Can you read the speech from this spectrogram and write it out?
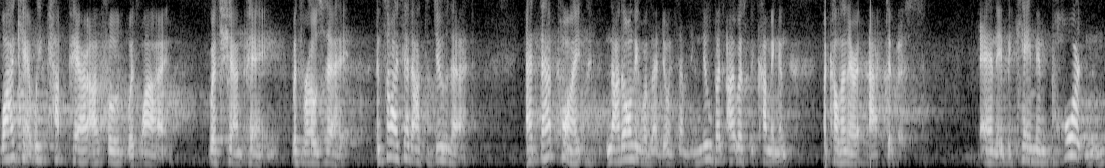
why can't we pair our food with wine, with champagne, with rosé? And so I set out to do that. At that point, not only was I doing something new, but I was becoming an, a culinary activist. And it became important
